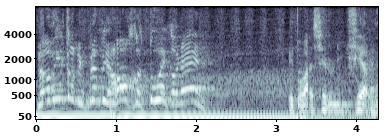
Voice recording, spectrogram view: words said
¡Lo vi con mis propios ojos! ¡Estuve con él! Esto va a ser un infierno.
